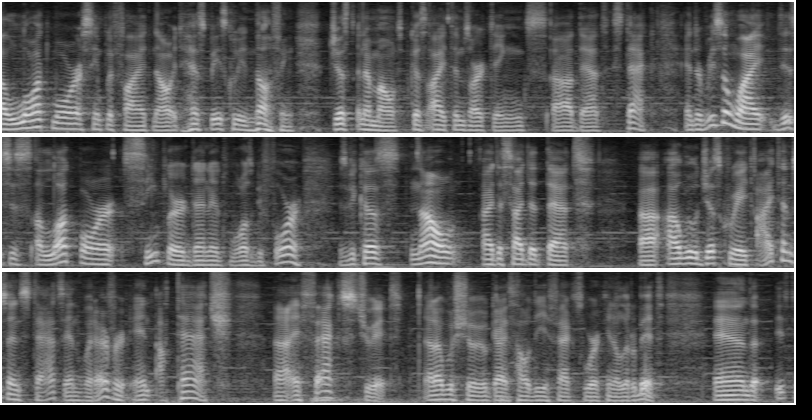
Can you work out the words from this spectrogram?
a lot more simplified now. It has basically nothing, just an amount, because items are things uh, that stack. And the reason why this is a lot more simpler than it was before is because now I decided that uh, I will just create items and stats and whatever and attach uh, effects to it. And I will show you guys how the effects work in a little bit. And it,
